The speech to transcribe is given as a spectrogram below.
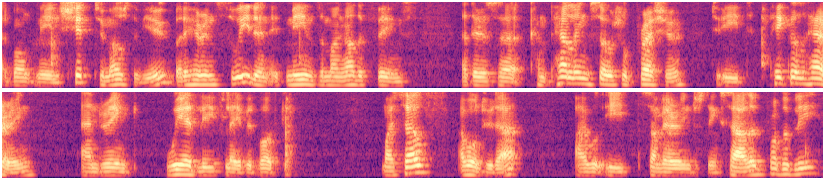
That won't mean shit to most of you, but here in Sweden it means, among other things, that there's a compelling social pressure to eat pickled herring and drink weirdly flavored vodka. Myself, I won't do that. I will eat some very interesting salad, probably,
